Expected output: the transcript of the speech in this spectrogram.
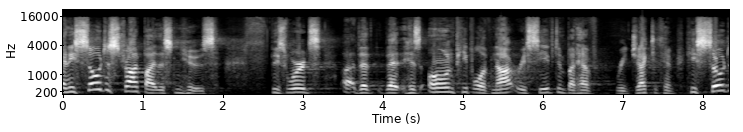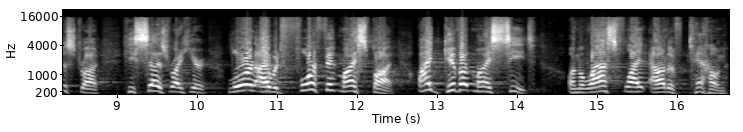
And he's so distraught by this news, these words uh, that, that his own people have not received him but have rejected him. He's so distraught, he says right here, Lord, I would forfeit my spot. I'd give up my seat on the last flight out of town.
